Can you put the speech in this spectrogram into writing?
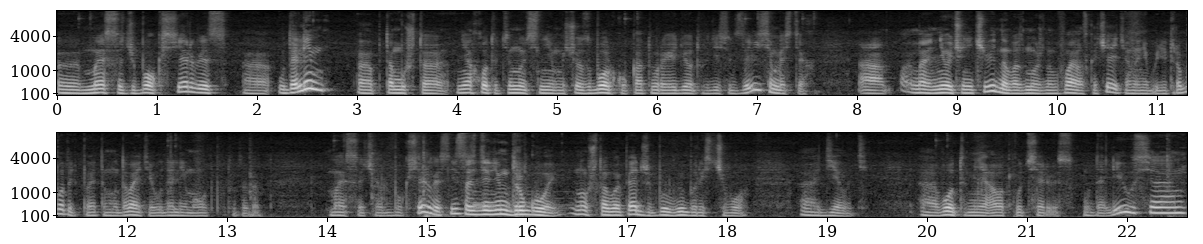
э, message box сервис э, удалим, э, потому что неохота тянуть с ним еще сборку, которая идет здесь в зависимостях. А она не очень очевидна, возможно, вы файл скачаете, она не будет работать, поэтому давайте удалим output вот этот message box сервис и создадим другой, ну, чтобы опять же был выбор из чего э, делать. Э, вот у меня output сервис удалился.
